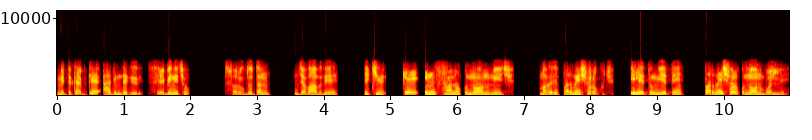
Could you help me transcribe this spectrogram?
मित कब के आदिम देगिड़ से भी छो स्वर्गदूतन जवाब दे के इंसानों को नौन नीच, मगर ये परमेश्वर कुछ। इले तुम ये ते परमेश्वर को नौन बोल ली।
